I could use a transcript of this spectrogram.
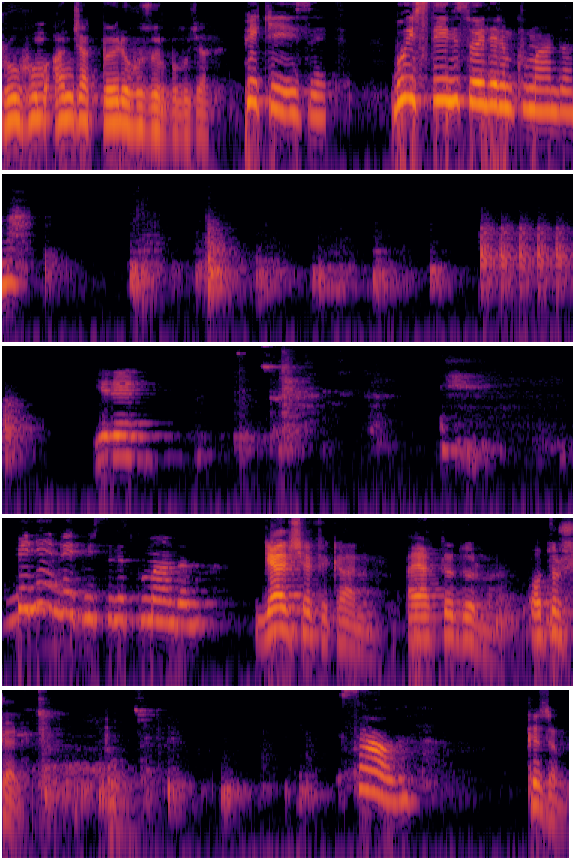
Ruhum ancak böyle huzur bulacak. Peki İzzet. Bu isteğini söylerim kumandana. Girin. Beni emretmişsiniz kumandanım. Gel Şefika Hanım. Ayakta durma. Otur şöyle. Sağ olun. Kızım,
